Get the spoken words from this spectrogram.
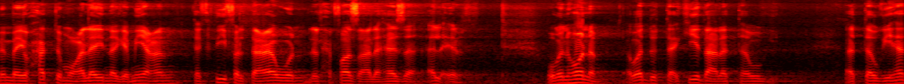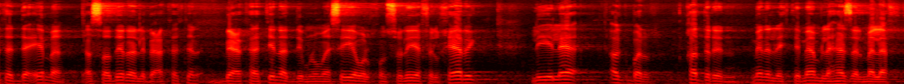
مما يحتم علينا جميعا تكثيف التعاون للحفاظ على هذا الإرث. ومن هنا أود التأكيد على التوجيهات الدائمة الصادرة لبعثاتنا الدبلوماسية والقنصلية في الخارج لإيلاء أكبر قدر من الاهتمام لهذا الملف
